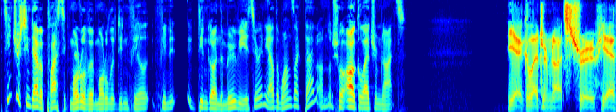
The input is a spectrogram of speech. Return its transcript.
It's interesting to have a plastic model of a model that didn't feel didn't go in the movie. Is there any other ones like that? I'm not sure. Oh, Galadhrim Knights. Yeah, Galadhrim Knights, true. Yeah,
